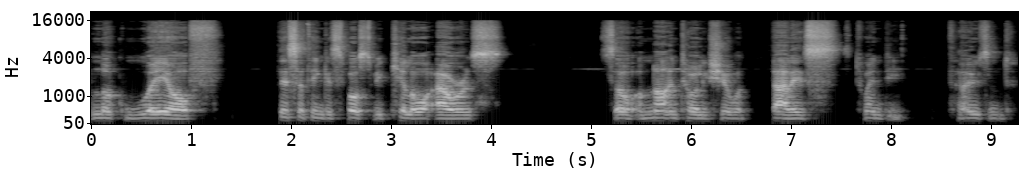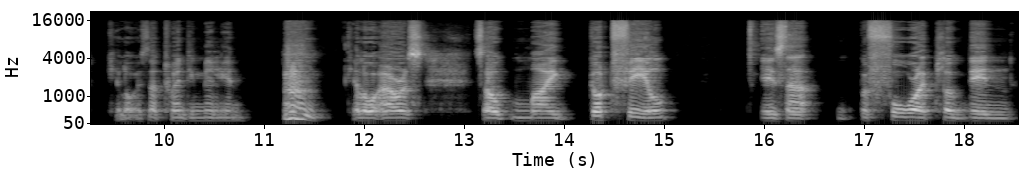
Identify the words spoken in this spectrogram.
look way off. This, I think, is supposed to be kilowatt hours. So I'm not entirely sure what that is. 20,000 kilo. Is that 20 million kilowatt hours? So my gut feel is that before I plugged in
